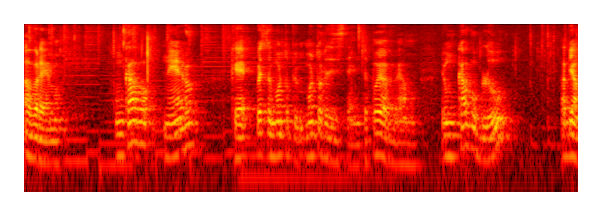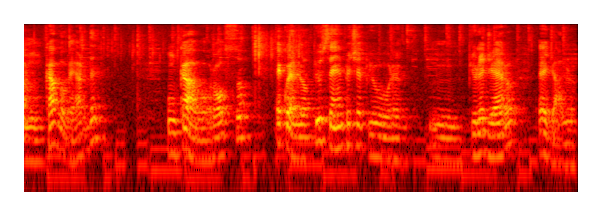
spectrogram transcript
avremo un cavo nero che questo è molto più molto resistente. Poi abbiamo un cavo blu abbiamo un cavo verde un cavo rosso e quello più semplice più, mm, più leggero è giallo.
